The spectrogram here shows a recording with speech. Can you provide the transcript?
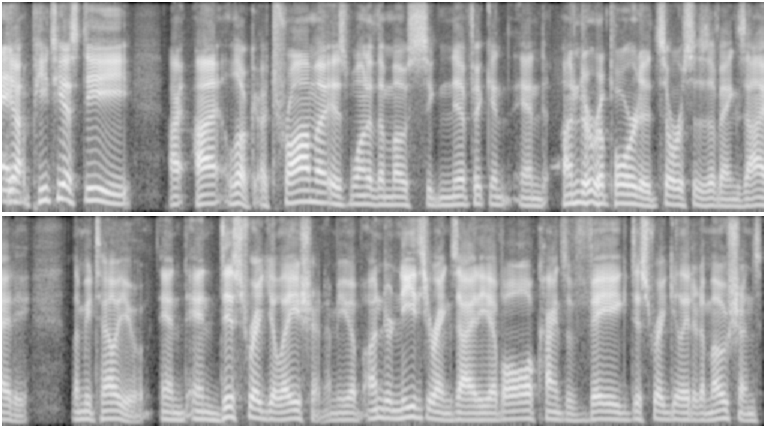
and yeah, PTSD. I, I look. A trauma is one of the most significant and underreported sources of anxiety. Let me tell you, and and dysregulation. I mean, you have underneath your anxiety, you have all kinds of vague, dysregulated emotions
